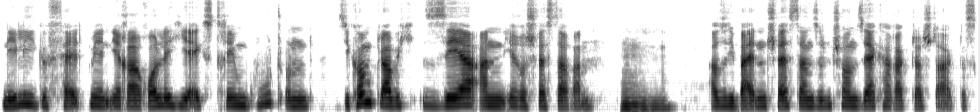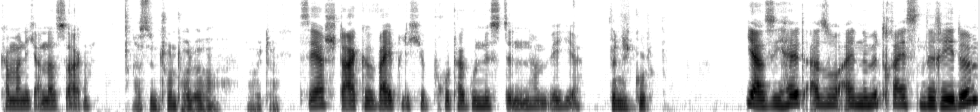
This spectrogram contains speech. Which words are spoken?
Nelly gefällt mir in ihrer Rolle hier extrem gut und sie kommt, glaube ich, sehr an ihre Schwester ran. Mhm. Also die beiden Schwestern sind schon sehr charakterstark, das kann man nicht anders sagen. Das sind schon tolle Leute. Sehr starke weibliche Protagonistinnen haben wir hier. Finde ich gut. Ja, sie hält also eine mitreißende Rede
